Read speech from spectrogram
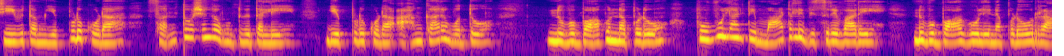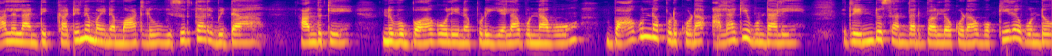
జీవితం ఎప్పుడు కూడా సంతోషంగా ఉంటుంది తల్లి. ఎప్పుడు కూడా అహంకారం వద్దు. నువ్వు బాగున్నప్పుడు పువ్వు లాంటి మాటలు విసిరేవారే. నువ్వు బాగోలేనప్పుడు రాళ్ళ లాంటి కఠినమైన మాటలు విసురుతారు బిడ్డ. అందుకే నువ్వు బాగోలేనప్పుడు ఎలా ఉన్నావో బాగున్నప్పుడు కూడా అలాగే ఉండాలి. రెండు సందర్భాల్లో కూడా ఒకేలా ఉండు.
